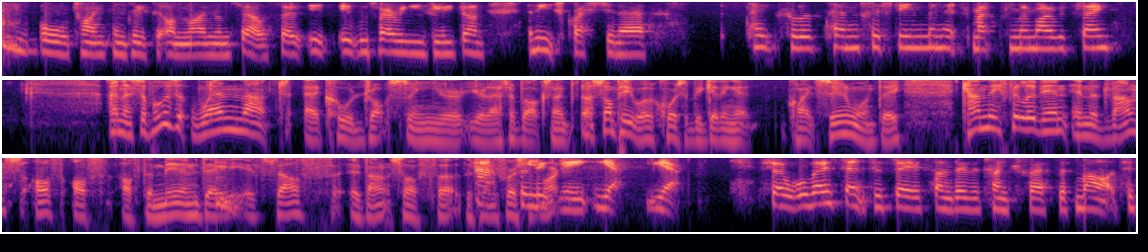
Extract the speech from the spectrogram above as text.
or try and complete it online themselves. So it, it was very easily done. And each questionnaire takes sort of 10, 15 minutes maximum, I would say. And I suppose that when that uh, code drops through your, your letterbox, and some people, of course, will be getting it quite soon, won't they? Can they fill it in in advance of, of, of the main day itself, advance of uh, the 21st Absolutely, of March? yeah, yeah. So, although Census Day is Sunday, the 21st of March, as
